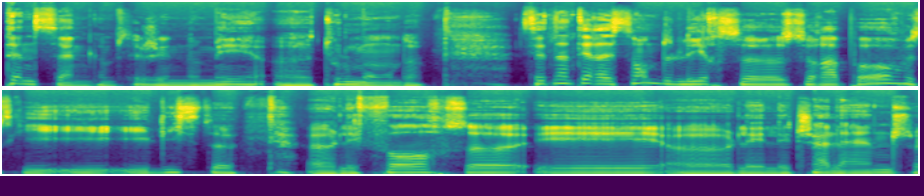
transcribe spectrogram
Tencent, comme ça j'ai nommé euh, tout le monde. C'est intéressant de lire ce, rapport parce qu'il liste euh, les forces et euh, les, challenges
